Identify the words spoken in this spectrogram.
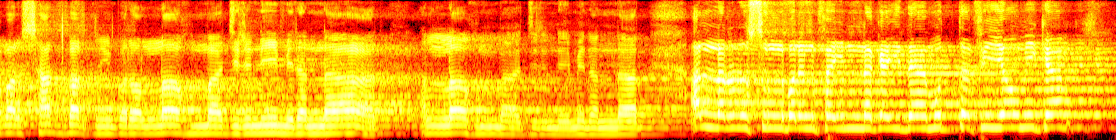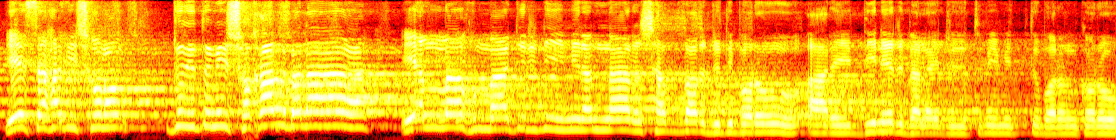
আবার সাতবার তুমি পড়ো আল্লাহ হুম্মা জিরিনি মিরান্নার আল্লাহ হুম্মা জিরিনি মিরান্নার আল্লাহ রসুল বলেন ফাইন্না কাইদা মুত্তাফি ইয়াউমিকা। এ সাহাবি, শোনো, যদি তুমি সকালবেলা, এ আল্লাহ হুম্মা জিরনি মিরান্নার সাতবার যদি পড়ো, আর এই দিনের বেলায় যদি তুমি মৃত্যুবরণ করো।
